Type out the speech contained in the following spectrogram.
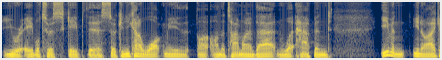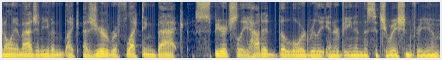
you were able to escape this so can you kind of walk me on the timeline of that and what happened even you know i can only imagine even like as you're reflecting back spiritually how did the lord really intervene in this situation for you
